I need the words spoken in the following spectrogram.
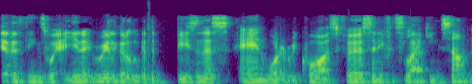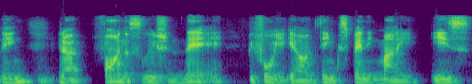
they're the things where you know really got to look at the business and what it requires first, and if it's lacking something, you know, find the solution there before you go and think spending money is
